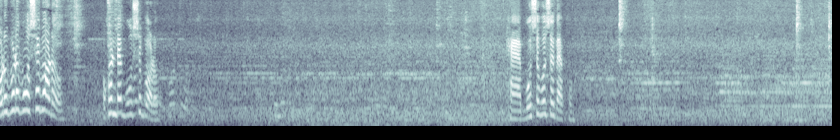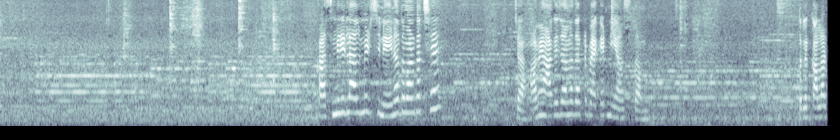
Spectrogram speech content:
ওর উপরে বসে পড়ো। ওখানটায় বসে পড়ো। হ্যাঁ বসে বসে দেখো। কাশ্মীরি লাল মির্চি নেই না তোমার কাছে? যা, আমি আগে জানাতে একটা প্যাকেট নিয়ে আসতাম। তাহলে কালার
